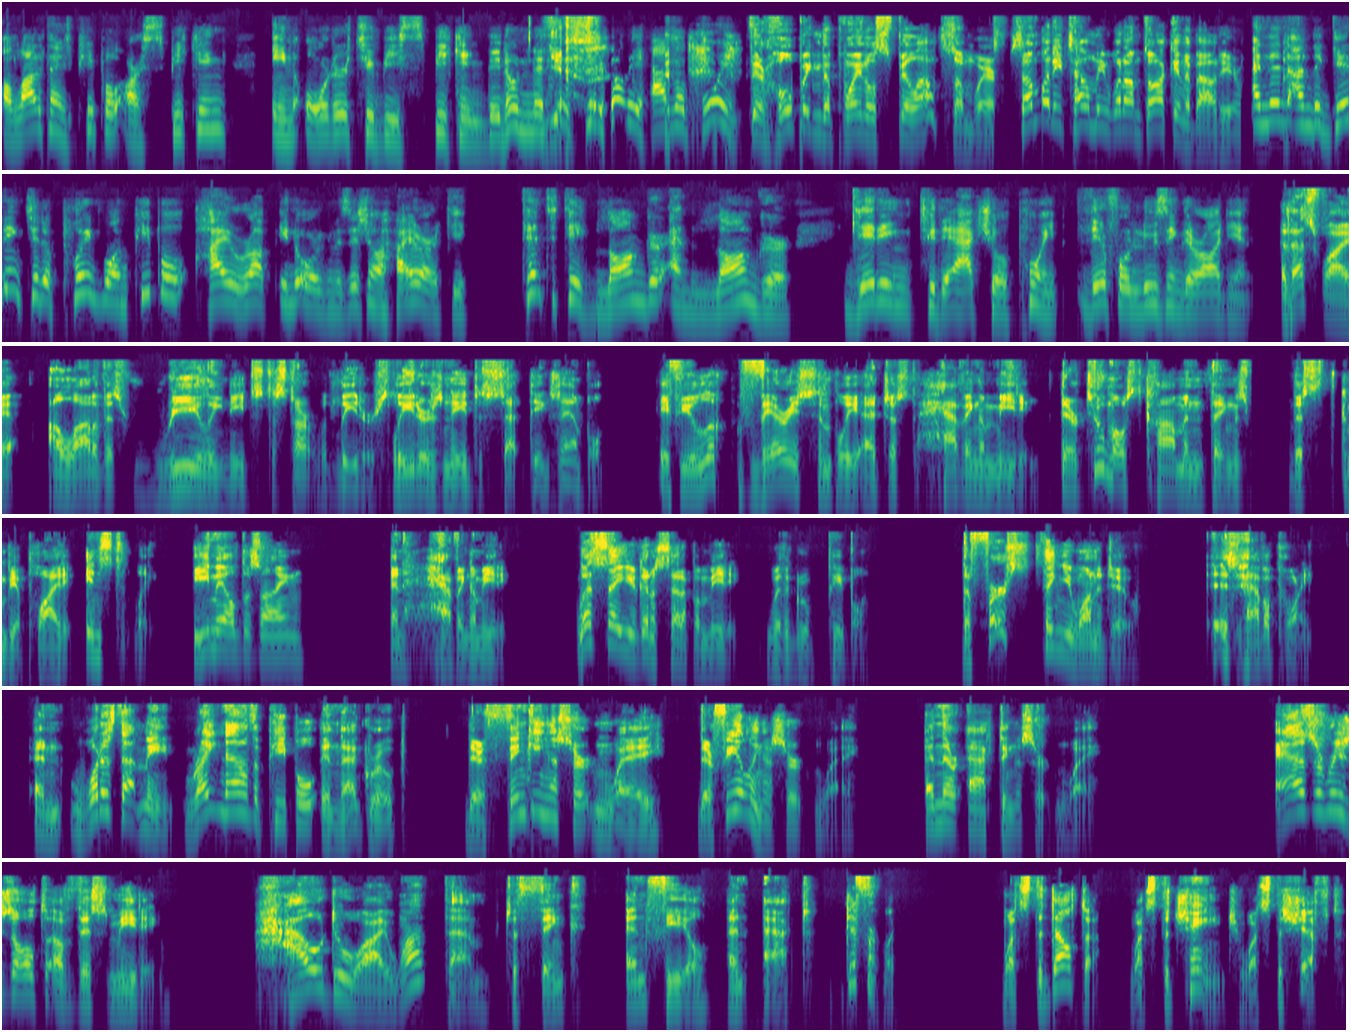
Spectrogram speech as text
a lot of times people are speaking in order to be speaking. They don't necessarily yeah. have a point. They're hoping the point will spill out somewhere. Somebody tell me what I'm talking about here. And then on the getting to the one, people higher up in the organizational hierarchy tend to take longer and longer getting to the actual point, therefore losing their audience. And that's why a lot of this really needs to start with leaders. Leaders need to set the example. If you look very simply at just having a meeting, there are two most common things this can be applied instantly email design and having a meeting. Let's say you're going to set up a meeting with a group of people. The first thing you want to do is have a point. And what does that mean? Right now, the people in that group, they're thinking a certain way, they're feeling a certain way, and they're acting a certain way. As a result of this meeting, how do I want them to think and feel and act differently. What's the delta? What's the change? What's the shift?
